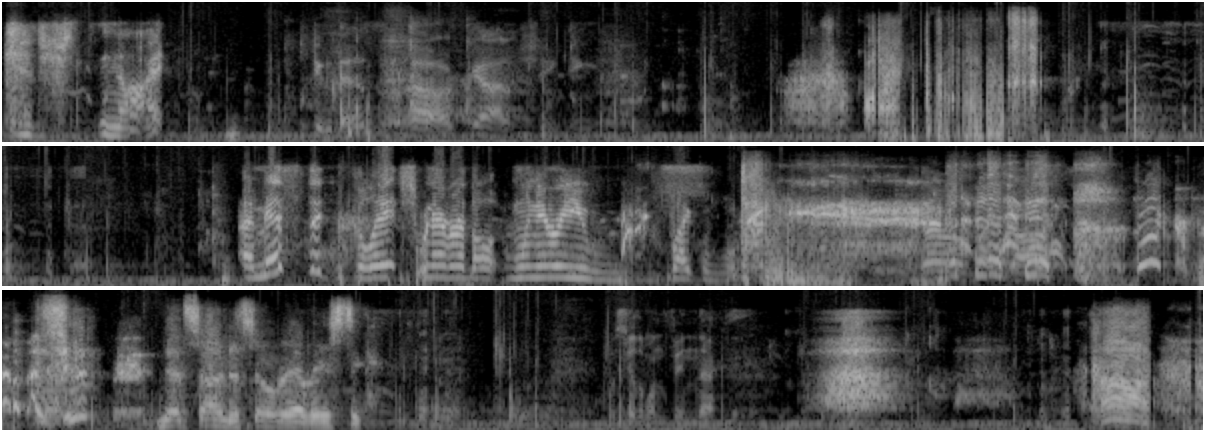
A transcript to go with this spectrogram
Can you not do this? Oh god, I'm shaking. I miss the glitch whenever the whenever you like. Oh my god. that sounded so realistic. What's the other one, Vin, there? Ah.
